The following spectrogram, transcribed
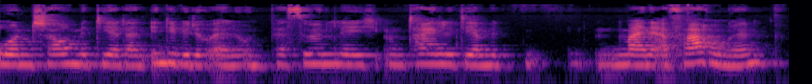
und schaue mit dir dann individuell und persönlich und teile dir mit meine Erfahrungen.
